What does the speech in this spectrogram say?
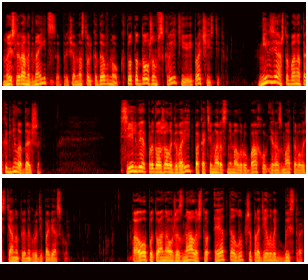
но если рана гноится, причем настолько давно, кто-то должен вскрыть ее и прочистить». Нельзя, чтобы она так и гнила дальше. Сильвия продолжала говорить, пока Тимара снимала рубаху и разматывала стянутую на груди повязку. По опыту она уже знала, что это лучше проделывать быстро.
